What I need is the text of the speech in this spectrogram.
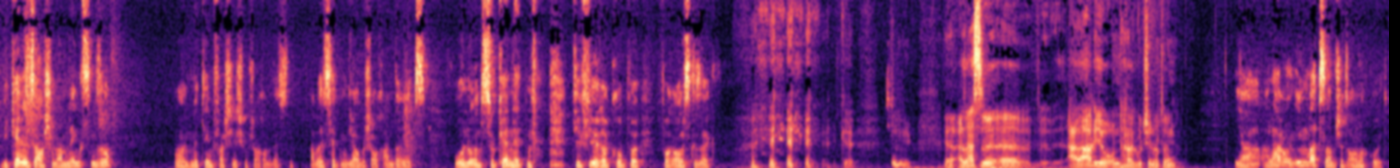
wir kennen uns auch schon am längsten so. Und mit denen verstehe ich mich auch am besten. Aber es hätten, glaube ich, auch andere jetzt, ohne uns zu kennen, hätten die Vierergruppe vorausgesagt. okay. Ja, also hast du äh, Alario und Haraguchi noch drin? Ja, Alaro und Ingwatzen habe ich jetzt auch noch geholt.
